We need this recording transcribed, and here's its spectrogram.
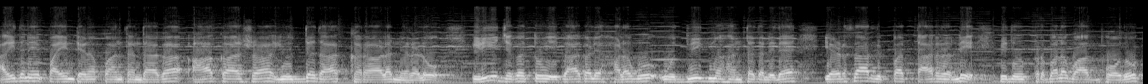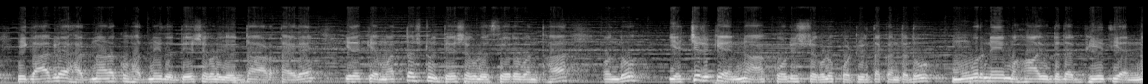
ಐದನೇ ಪಾಯಿಂಟ್ ಏನಪ್ಪ ಅಂತಂದಾಗ ಆಕಾಶ ಯುದ್ಧದ ಕರಾಳ ನೆರಳು. ಇಡೀ ಜಗತ್ತು ಈಗಾಗಲೇ ಹಲವು ಉದ್ವಿಗ್ನ ಹಂತದಲ್ಲಿದೆ. ಎರಡ್ ಸಾವಿರದ ಇಪ್ಪತ್ತಾರರಲ್ಲಿ ಇದು ಪ್ರಬಲವಾಗಬಹುದು ಈಗಾಗಲೇ ಹದಿನಾಲ್ಕು, ಹದಿನೈದು ದೇಶಗಳು ಯುದ್ಧ ಆಡ್ತಾ ಇದೆ. ಇದಕ್ಕೆ ಮತ್ತಷ್ಟು ದೇಶಗಳು ಸೇರುವಂತಹ ಒಂದು ಎಚ್ಚರಿಕೆಯನ್ನ ಕೋಡಿಶ್ರಗಳು ಕೊಟ್ಟಿರ್ತಕ್ಕಂಥದ್ದು. ಮೂರನೇ ಮಹಾಯುದ್ಧದ ಭೀತಿಯನ್ನ,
